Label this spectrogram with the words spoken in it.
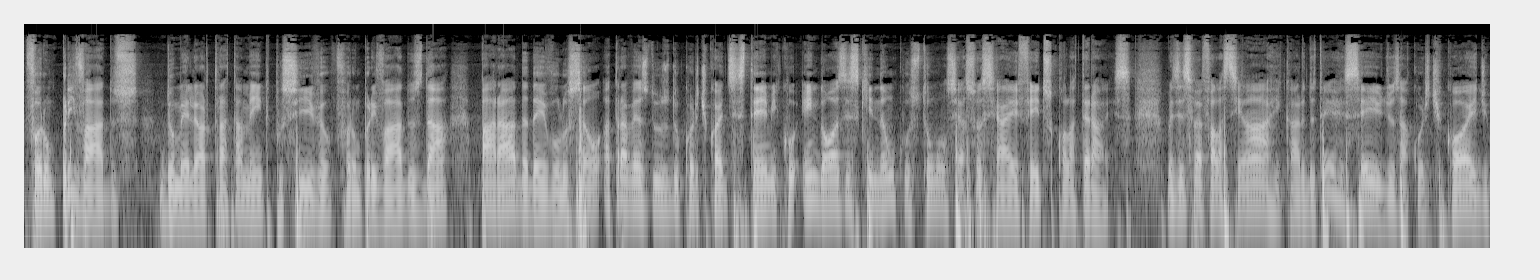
foram privados do melhor tratamento possível, foram privados da parada da evolução através do uso do corticoide sistêmico em doses que não costumam se associar a efeitos colaterais. Mas aí você vai falar assim: ah, Ricardo, eu tenho receio de usar corticoide.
